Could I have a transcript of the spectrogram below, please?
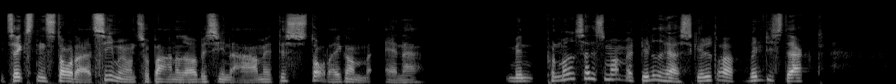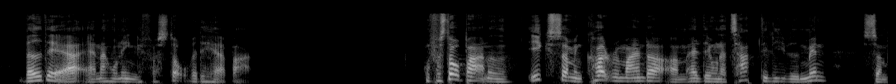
I teksten står der, at Simeon tog barnet op i sine arme. Det står der ikke om Anna. Men på en måde så er det som om, at billedet her skildrer vældig stærkt, hvad det er, Anna hun egentlig forstår ved det her barn. Hun forstår barnet ikke som en kold reminder om alt det, hun har tabt i livet, men som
